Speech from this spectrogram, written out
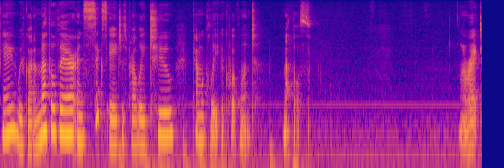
Okay, we've got a methyl there, and 6H is probably two chemically equivalent methyls. All right.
